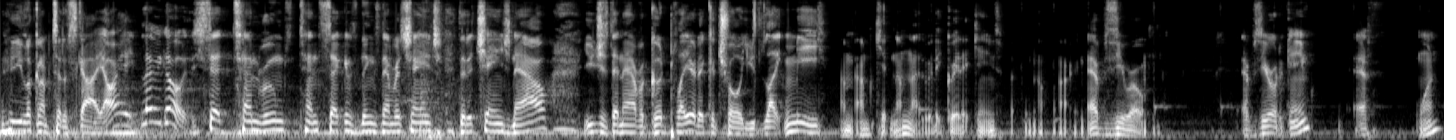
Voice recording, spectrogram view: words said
He looking up to the sky. All right, there we go. You said 10 rooms, 10 seconds, things never change. Did it change now? You just didn't have a good player to control you like me. I'm, I'm kidding. I'm not really great at games, but you know. All right, F-Zero. F-Zero the game? F1?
